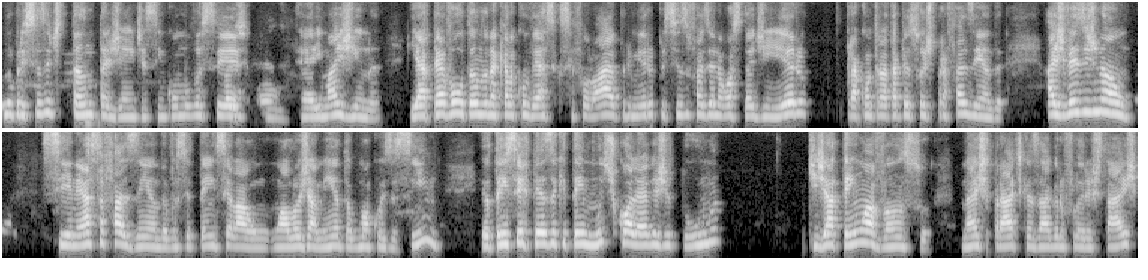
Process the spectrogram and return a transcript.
não precisa de tanta gente assim como você é. É, imagina. E até voltando naquela conversa que você falou, ah, primeiro eu preciso fazer o negócio dar dinheiro para contratar pessoas para fazenda. Às vezes não. Se nessa fazenda você tem, sei lá, um, um alojamento, alguma coisa assim, eu tenho certeza que tem muitos colegas de turma que já tem um avanço nas práticas agroflorestais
